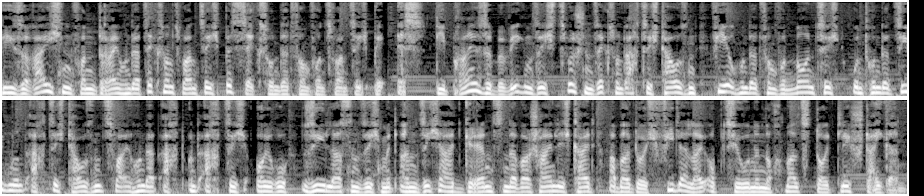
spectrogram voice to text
Diese reichen von 326 bis 625 PS. Die Preise bewegen sich zwischen 86.495 und 187.288 Euro. Sie lassen sich mit an Sicherheit grenzender Wahrscheinlichkeit aber durch vielerlei Optionen nochmals deutlich steigern.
